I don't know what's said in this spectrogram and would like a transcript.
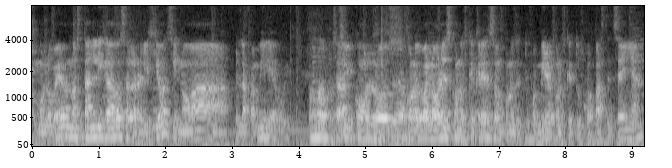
como lo veo, no están ligados a la religión, sino a pues, la familia, güey. O sea, Sí, con, los, con los valores con los que creces son con los de tu familia, con los que tus papás te enseñan.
